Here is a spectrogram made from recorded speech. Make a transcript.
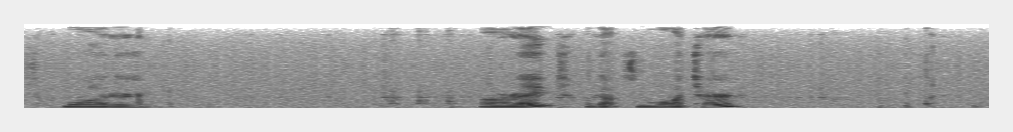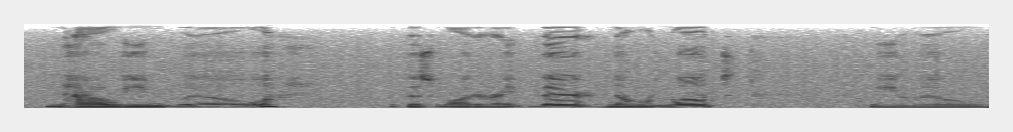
some water. Alright, we got some water. Now we will put this water right there. No, we won't. We will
